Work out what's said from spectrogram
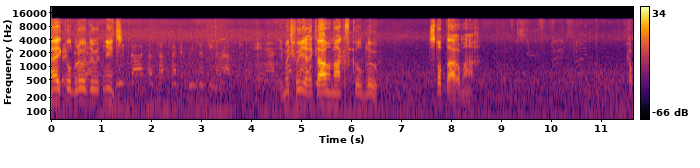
Nee, Brit Cool voor alle Blue, doe het niet. Je moet goede reclame maken voor Cool Blue. Stop daarom maar. Kom,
